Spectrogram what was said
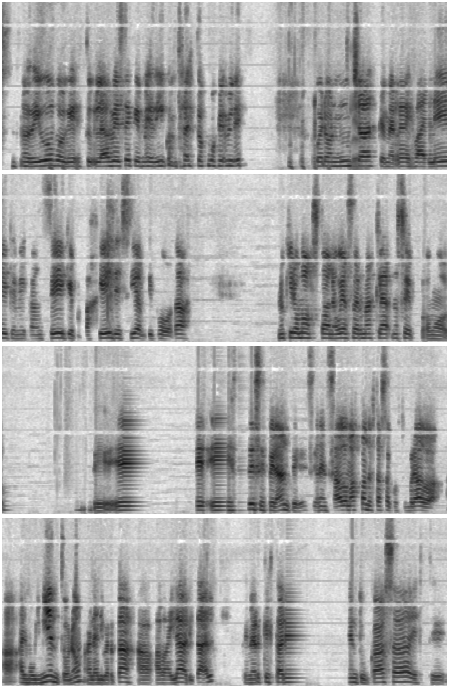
lo digo porque las veces que me di contra estos muebles fueron muchas, que me resbalé, que me cansé, que bajé, decía tipo, da, no quiero más, no voy a hacer más, no sé, como es desesperante, es pensado más cuando estás acostumbrado al movimiento, ¿no? A la libertad, a, bailar y tal, tener que estar en tu casa, este,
